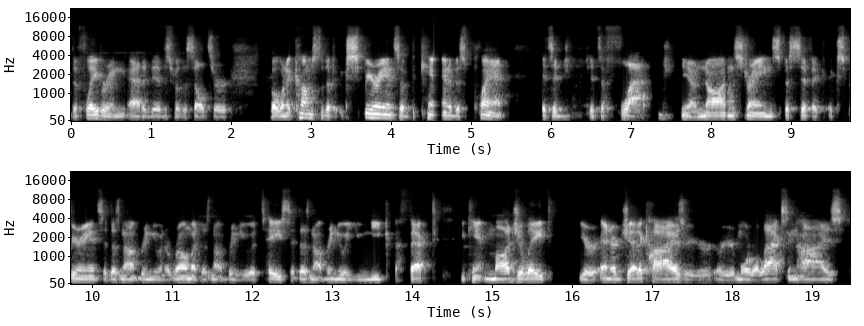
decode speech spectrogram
the flavoring additives for the seltzer. But when it comes to the experience of the cannabis plant, it's a it's a flat you know non-strain specific experience it does not bring you an aroma it does not bring you a taste it does not bring you a unique effect you can't modulate your energetic highs or your or your more relaxing highs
